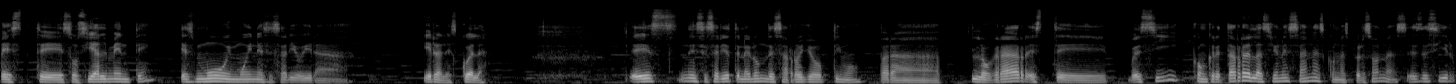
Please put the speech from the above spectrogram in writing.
este socialmente es muy muy necesario ir a ir a la escuela. Es necesario tener un desarrollo óptimo para lograr este pues sí concretar relaciones sanas con las personas, es decir,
